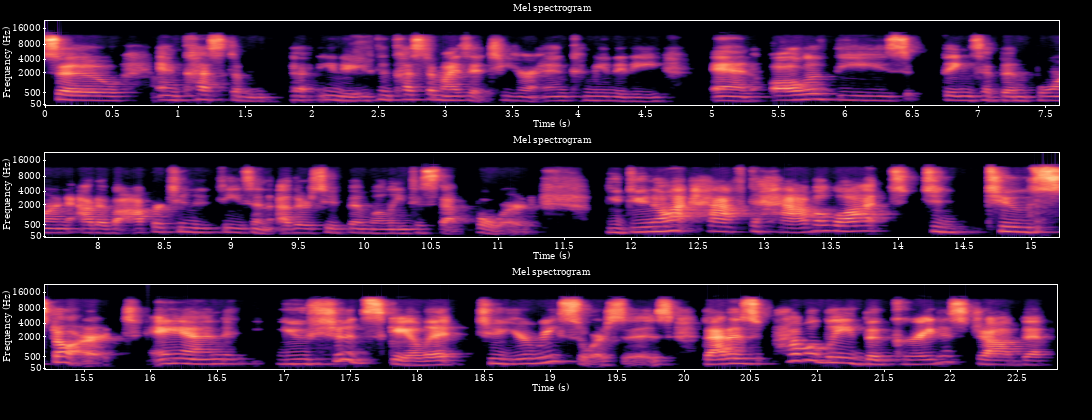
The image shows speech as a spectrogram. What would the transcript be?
So, and custom, uh, you know, you can customize it to your own community. And all of these things have been born out of opportunities and others who've been willing to step forward. You do not have to have a lot to, to start, and you should scale it to your resources. That is probably the greatest job that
